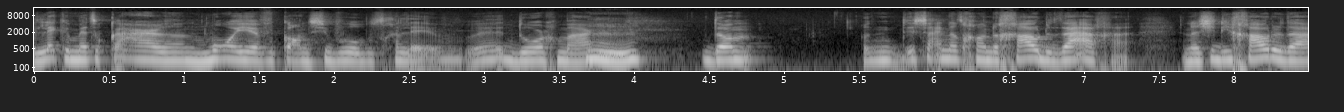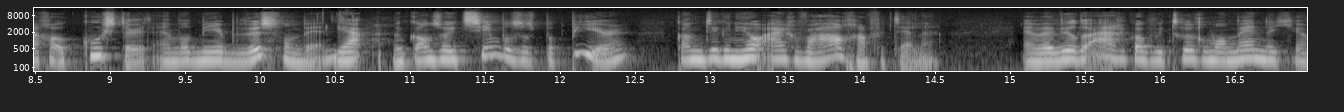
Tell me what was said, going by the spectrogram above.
lekker met elkaar een mooie vakantie bijvoorbeeld eh, doorgemaakt. Mhm. Dan zijn dat gewoon de gouden dagen. En als je die gouden dagen ook koestert en wat meer bewust van bent, Ja. dan kan zoiets simpels als papier kan natuurlijk een heel eigen verhaal gaan vertellen. En wij wilden eigenlijk ook weer terug op het moment dat je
